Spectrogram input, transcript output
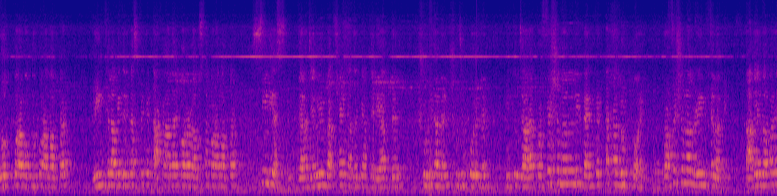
রোধ করা বন্ধ করা দরকার। ঋণ খেলাপিদের কাছ থেকে টাকা আদায় করার ব্যবস্থা করা দরকার। সিরিয়াসলি যারা জেনুইন ব্যবসায়ী, তাদেরকে আপনি রেয়াত দেন, সুবিধা দেন, সুযোগ করে দেন। কিন্তু যারা প্রফেশনালি ব্যাংকের টাকা লুট করে প্রফেশনাল ঋণ খেলাপি, তাদের ব্যাপারে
